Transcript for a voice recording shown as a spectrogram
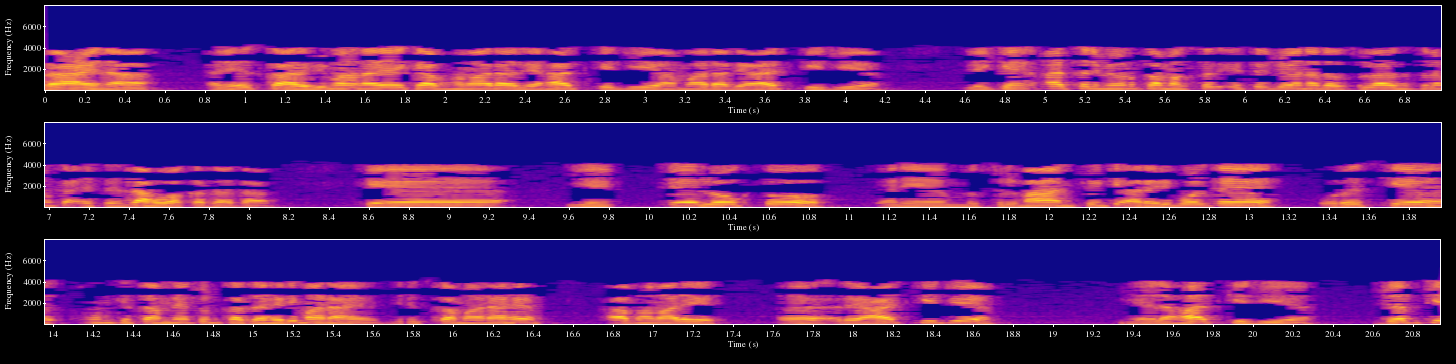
رائنا یعنی اس کا عربی معنی ہے کہ آپ ہمارا لحاظ کیجیے، ہمارا رعایت کیجیے۔ لیکن اصل میں ان کا مقصد اس سے جو ہے نا رسول اللہ صلی اللہ علیہ وسلم کا استحضاء ہوا کرتا تھا کہ یہ لوگ تو یعنی مسلمان، چونکہ عربی بولتے ہیں اور اس کے ان کے سامنے تو ان کا ظاہری معنی ہے، جس کا معنی ہے آپ ہمارے رعایت کیجیے، یا لحاظ کیجیے۔ جبکہ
